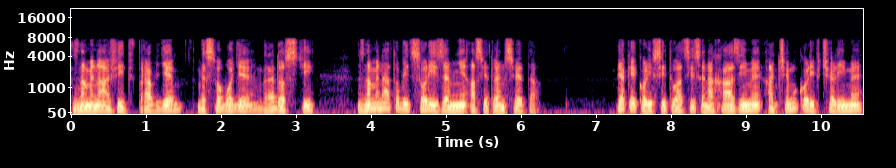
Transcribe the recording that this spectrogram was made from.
znamená žít v pravdě, ve svobodě, v radosti, znamená to být solí země a světlem světa. V jakékoliv situaci se nacházíme a čemukoliv čelíme,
